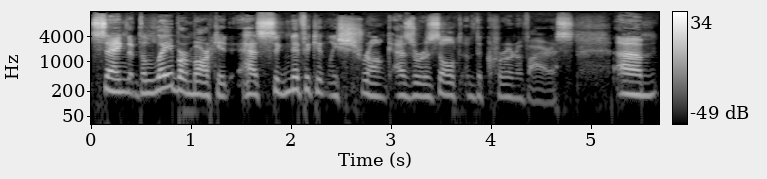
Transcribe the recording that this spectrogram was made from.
saying that the labor market has significantly shrunk as a result of the coronavirus. Um,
